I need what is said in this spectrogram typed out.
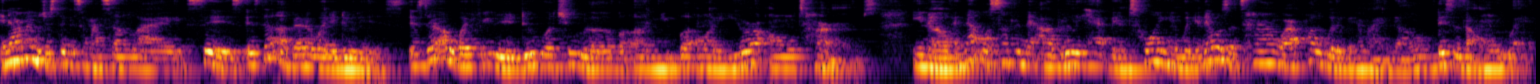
And I remember just thinking to myself, like, sis, is there a better way to do this? Is there a way for you to do what you love, but on you, but on your own terms? You know, and that was something that I really had been toying with. And there was a time where I probably would have been like, no, this is the only way.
